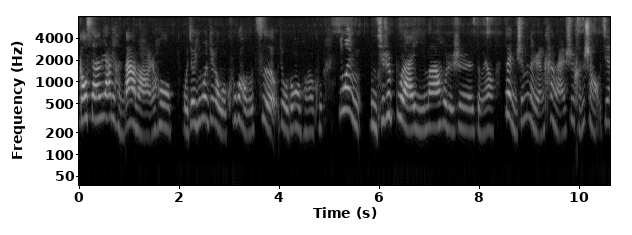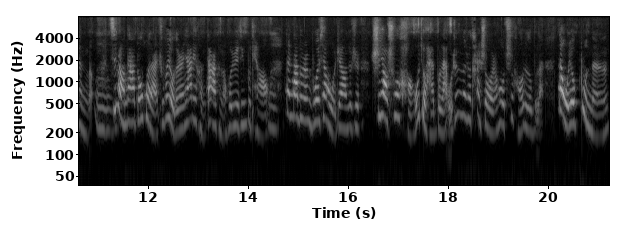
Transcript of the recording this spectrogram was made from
高三压力很大嘛，然后我就因为这个我哭过好多次，就我跟我朋友哭。因为你，你其实不来姨妈，或者是怎么样，在你身边的人看来是很少见的。嗯，基本上大家都会来，除非有的人压力很大，可能会月经不调。嗯，但大多人不会像我这样，就是吃药吃了好久还不来。我真的那时候太瘦了，然后吃了好久都不来，但我又不能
